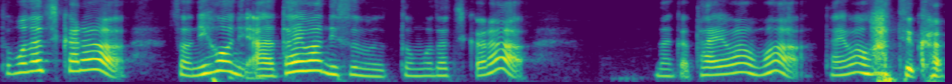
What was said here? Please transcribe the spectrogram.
友達から、その日本に、あ、台湾に住む友達から、なんか台湾は、台湾はっていうか、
